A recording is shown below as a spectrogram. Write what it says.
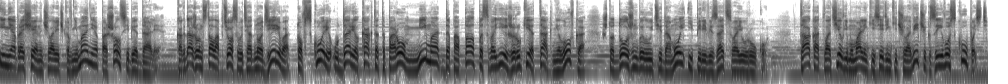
И, не обращая на человечка внимания, пошел себе далее – когда же он стал обтесывать одно дерево, то вскоре ударил как-то топором мимо, да попал по своей же руке так неловко, что должен был уйти домой и перевязать свою руку. Так отплатил ему маленький седенький человечек за его скупость.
